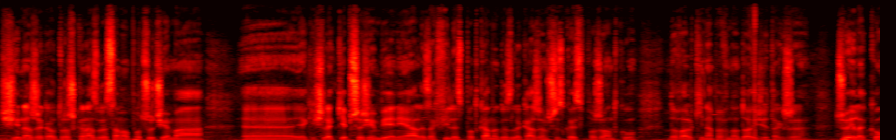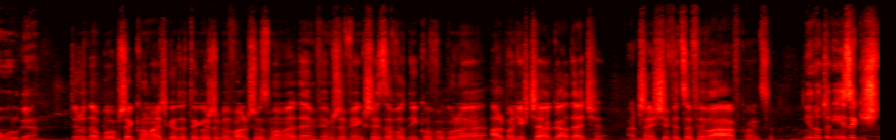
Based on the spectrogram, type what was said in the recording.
dzisiaj narzekał troszkę na złe samopoczucie, ma e, jakieś lekkie przeziębienie, ale za chwilę spotkamy go z lekarzem, wszystko jest w porządku, do walki na pewno dojdzie, także czuję lekką ulgę. Trudno było przekonać go do tego, żeby walczył z Mamedem. Wiem, że większość zawodników w ogóle albo nie chciała gadać, a część się wycofywała w końcu. Nie, no to nie jest jakiś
